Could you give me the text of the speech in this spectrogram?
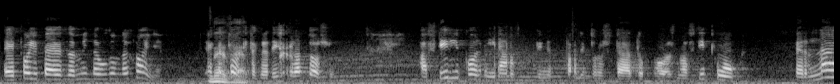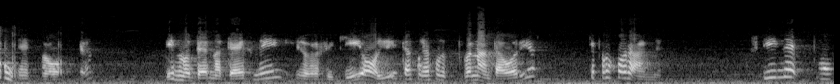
τα υπόλοιπα 70-80 χρόνια. Βέβαια. 100 και τα κρατήσει τώρα τόσο. Αυτοί λοιπόν οι άνθρωποι είναι που πάνε μπροστά τον κόσμο, αυτοί που περνάνε τα όρια, η μοντέρνα τέχνη, η ζωγραφική, όλοι τα έχουν, έχουν, περνάνε τα όρια και προχωράνε. Αυτοί είναι που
